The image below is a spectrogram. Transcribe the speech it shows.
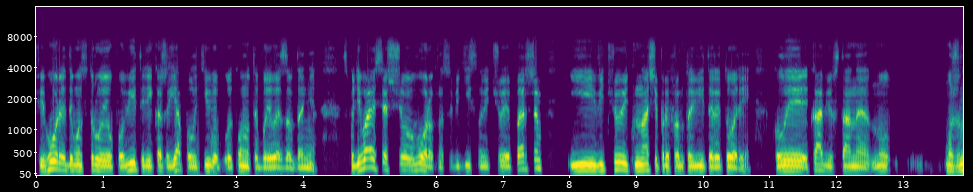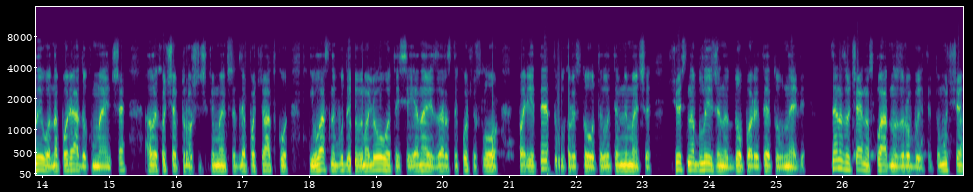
фігури, демонструє у повітрі і каже: Я полетів ви- виконувати бойове завдання. Сподіваюся, що ворог на собі дійсно відчує першим і відчують наші прифронтові території, коли кабів стане ну. Можливо, на порядок менше, але хоча б трошечки менше для початку, і власне буде вимальовуватися. Я навіть зараз не хочу слово паритет використовувати, але тим не менше, щось наближене до паритету в небі. Це надзвичайно складно зробити, тому що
